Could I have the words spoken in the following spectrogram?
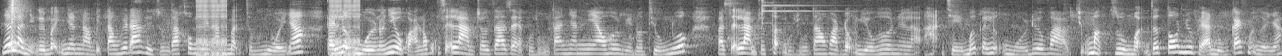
Nhất là những cái bệnh nhân nào bị tăng huyết áp thì chúng ta không nên ăn mận chấm muối nhá. Cái lượng muối nó nhiều quá nó cũng sẽ làm cho da rẻ của chúng ta nhăn nheo hơn vì nó thiếu nước và sẽ làm cho thận của chúng ta hoạt động nhiều hơn nên là hạn chế bớt cái lượng muối đưa vào. Chứ mặc dù mận rất tốt nhưng phải ăn đúng cách mọi người nhé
